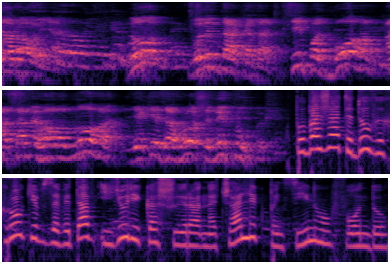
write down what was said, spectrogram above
здоров'я. Ну, будемо так казати, всі під Богом, а саме головного, яке за гроші не купиш. Побажати довгих років завітав і Юрій Кашира, начальник пенсійного фонду.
